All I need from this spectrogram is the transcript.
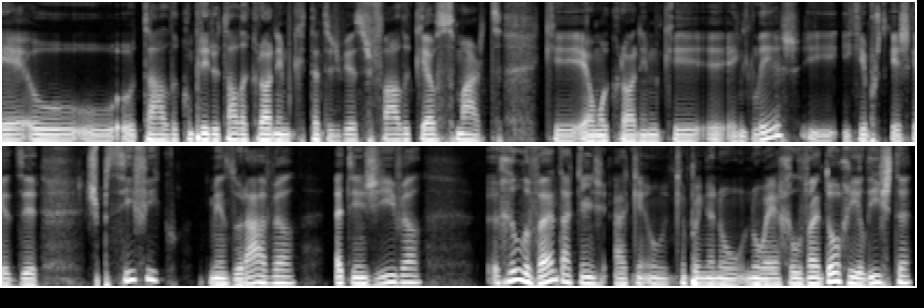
É o, o, o tal, cumprir o tal acrónimo que tantas vezes falo, que é o SMART, que é um acrónimo que eh, em inglês e, e que em português quer dizer específico, mensurável, atingível, relevante, há quem, há quem, quem ponha no, no é relevante ou realista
